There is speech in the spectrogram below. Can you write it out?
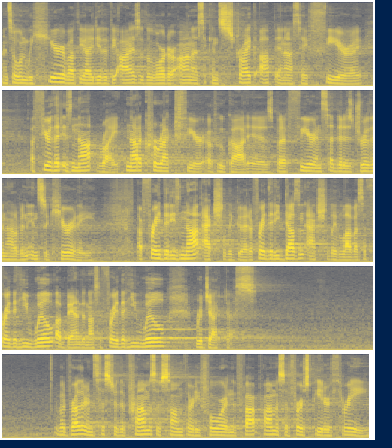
And so when we hear about the idea that the eyes of the Lord are on us, it can strike up in us a fear, a, a, fear that is not right, not a correct fear of who God is, but a fear instead that is driven out of an insecurity, afraid that He's not actually good, afraid that He doesn't actually love us, afraid that He will abandon us, afraid that He will reject us. But, brother and sister, the promise of Psalm 34 and the promise of 1 Peter 3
